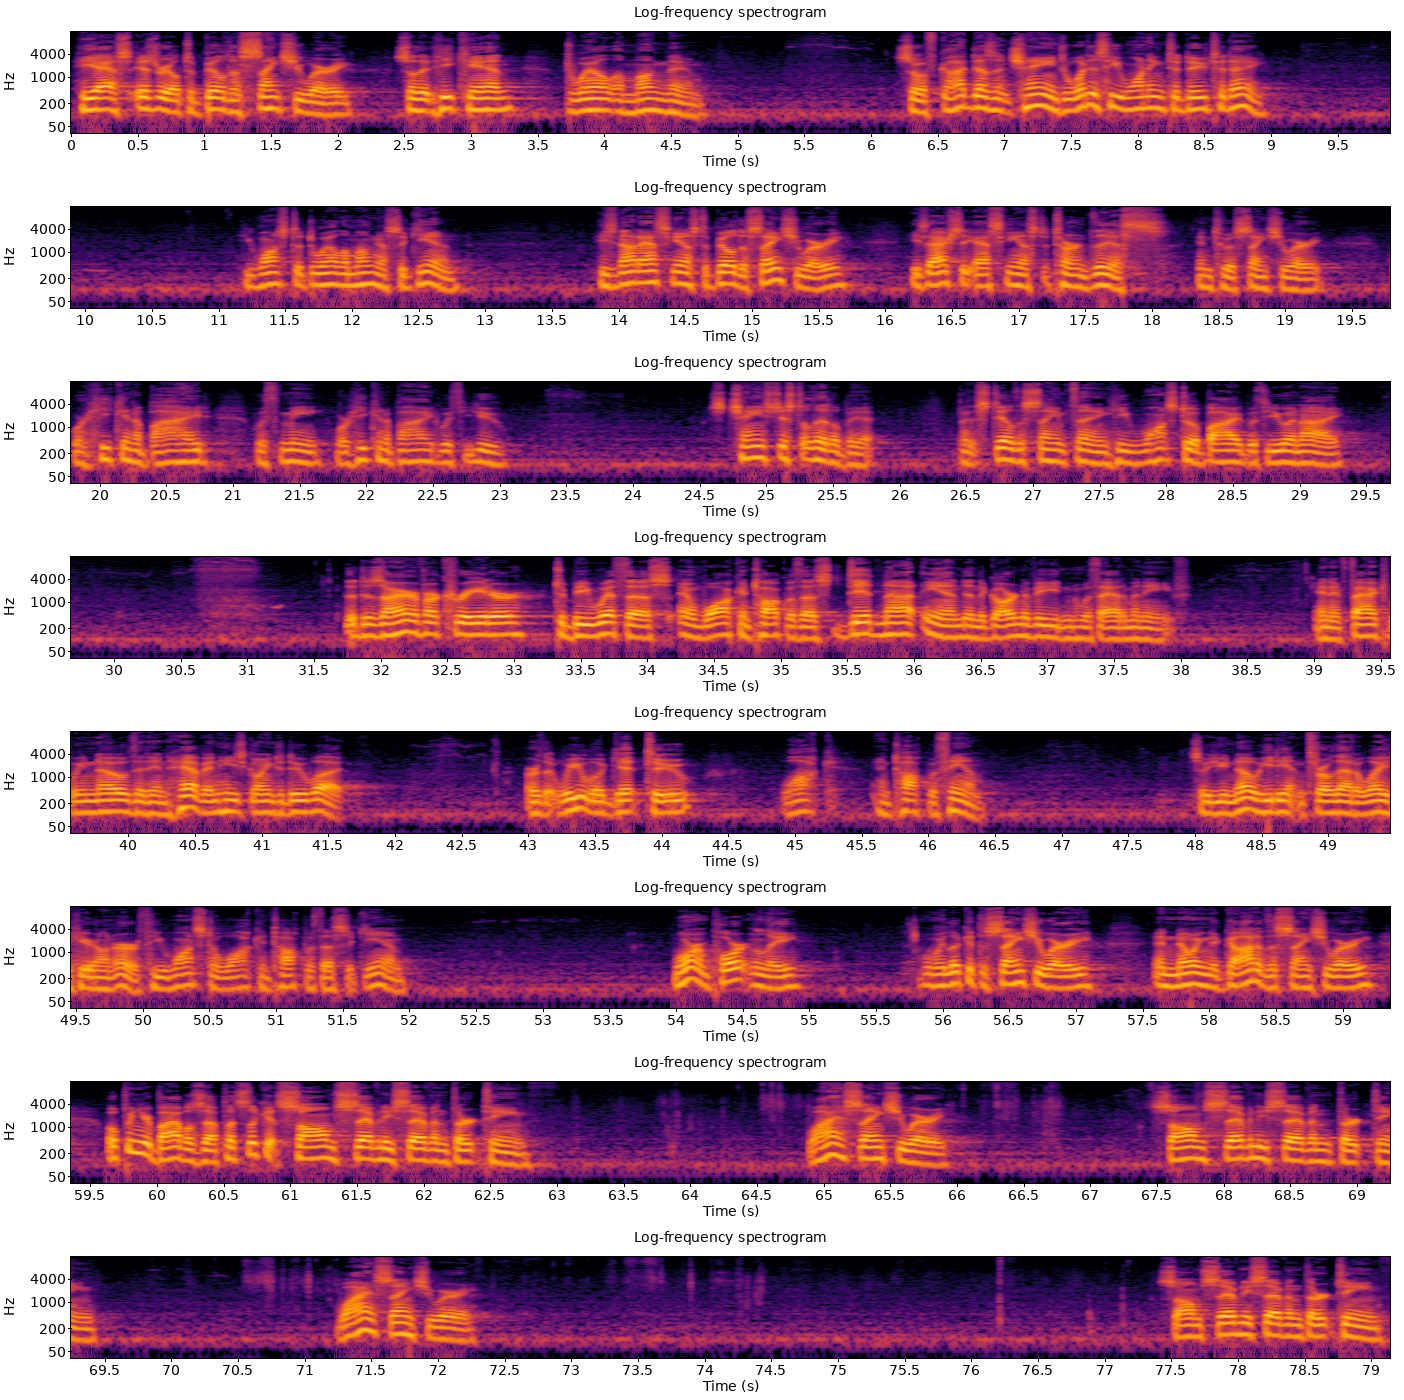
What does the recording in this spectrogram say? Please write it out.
He asked Israel to build a sanctuary so that he can dwell among them. So if God doesn't change, what is He wanting to do today? He wants to dwell among us again. He's not asking us to build a sanctuary, He's actually asking us to turn this into a sanctuary where He can abide with me, where He can abide with you. It's changed just a little bit, but it's still the same thing. He wants to abide with you and I. The desire of our Creator to be with us and walk and talk with us did not end in the Garden of Eden with Adam and Eve. And in fact, we know that in heaven, He's going to do what? Or that we will get to walk and talk with Him. So you know He didn't throw that away here on earth. He wants to walk and talk with us again. More importantly, when we look at the sanctuary and knowing the God of the sanctuary, open your Bibles up. Let's look at Psalm 77 13. Why a sanctuary? Psalm 77 13. Why a sanctuary? Psalm 77 13.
